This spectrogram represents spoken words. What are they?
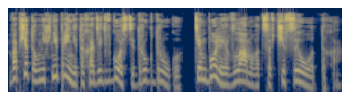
Вообще-то у них не принято ходить в гости друг к другу, тем более вламываться в часы отдыха.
